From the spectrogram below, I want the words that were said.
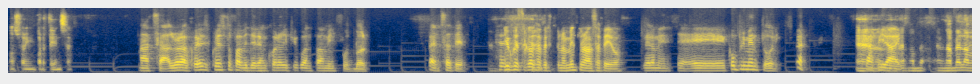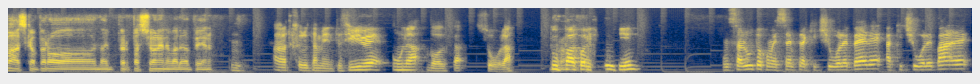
sono in partenza. Mazza, allora questo fa vedere ancora di più quanto ami il football. Pensa a te. Io questa cosa personalmente non la sapevo, veramente. E complimentoni. Capirai. È una, è una, bella vasca, però dai, per passione ne vale la pena. Mm. Assolutamente, si vive una volta sola. Tu, Bravo. Paco, hai saluti? Un saluto come sempre a chi ci vuole bene, a chi ci vuole bene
